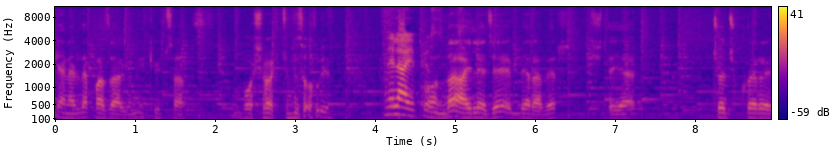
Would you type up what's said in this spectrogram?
Genelde pazar günü 2-3 saat boş vaktimiz oluyor. Neler yapıyorsunuz? Onda ailece beraber işte ya çocukları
